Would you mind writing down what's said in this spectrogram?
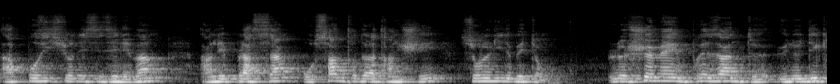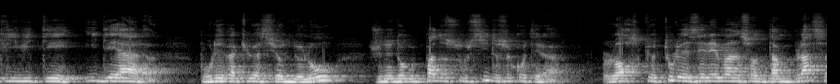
à positionner ces éléments en les plaçant au centre de la tranchée sur le lit de béton. Le chemin présente une déclivité idéale pour l'évacuation de l'eau, je n'ai donc pas de souci de ce côté-là. Lorsque tous les éléments sont en place,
